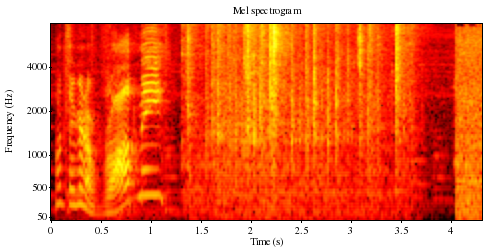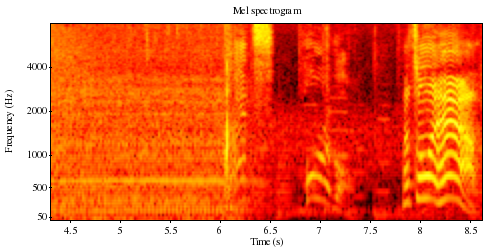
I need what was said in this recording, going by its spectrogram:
What, they're gonna rob me? That's horrible. That's all I have!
